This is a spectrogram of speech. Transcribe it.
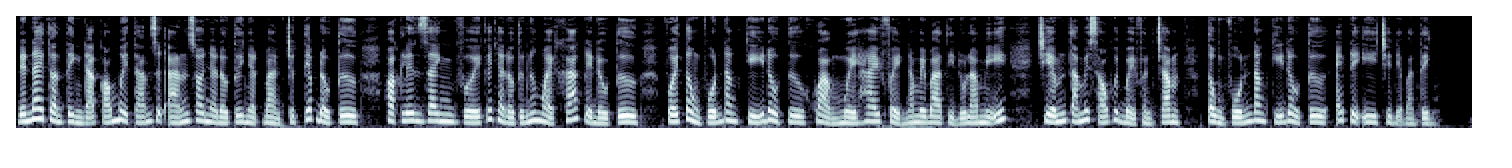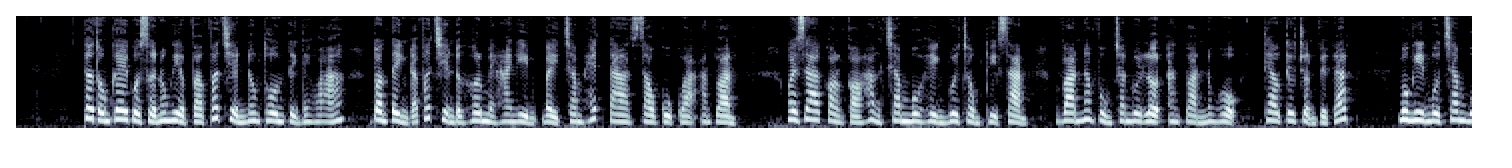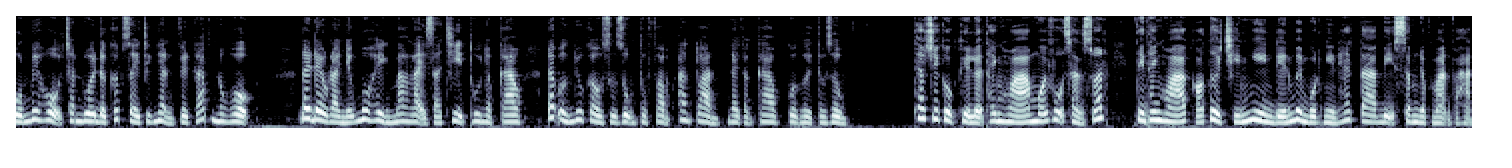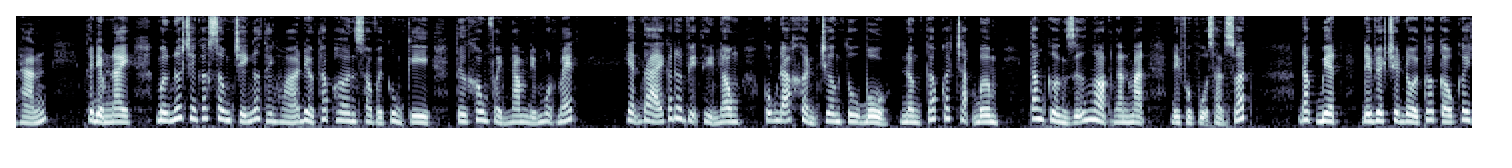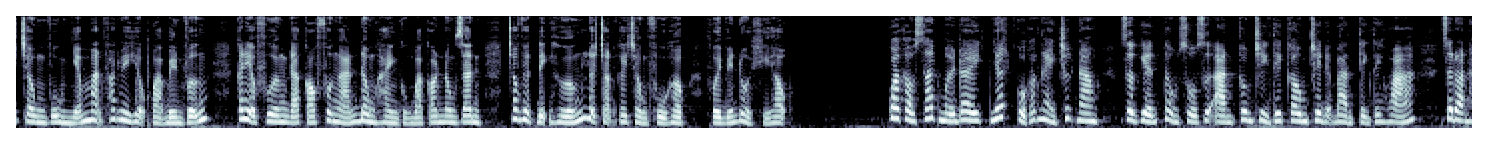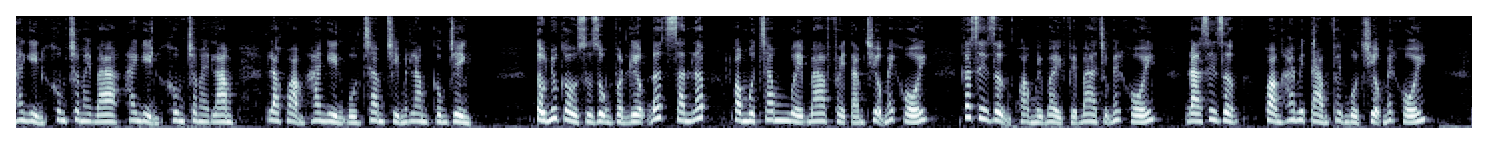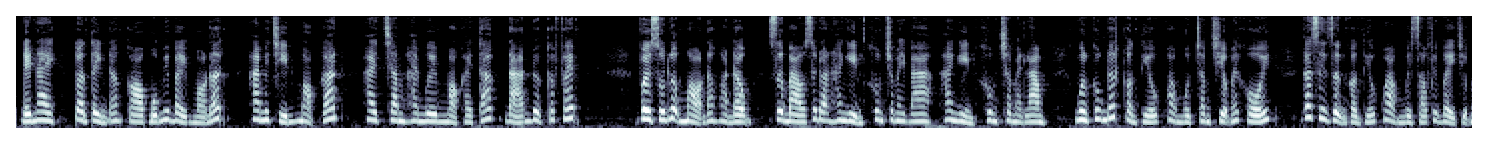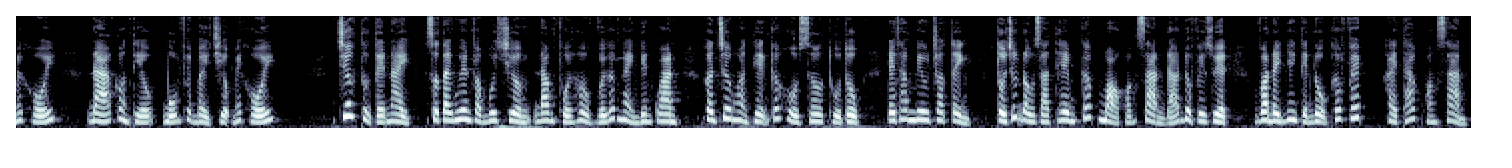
Đến nay, toàn tỉnh đã có 18 dự án do nhà đầu tư Nhật Bản trực tiếp đầu tư hoặc liên danh với các nhà đầu tư nước ngoài khác để đầu tư với tổng vốn đăng ký đầu tư khoảng 12,53 tỷ đô la Mỹ, chiếm 86,7% tổng vốn đăng ký đầu tư FDI trên địa bàn tỉnh. Theo thống kê của Sở Nông nghiệp và Phát triển Nông thôn tỉnh Thanh Hóa, toàn tỉnh đã phát triển được hơn 12.700 hecta rau củ quả an toàn. Ngoài ra còn có hàng trăm mô hình nuôi trồng thủy sản và 5 vùng chăn nuôi lợn an toàn nông hộ theo tiêu chuẩn Việt Gáp. 1.140 hộ chăn nuôi được cấp giấy chứng nhận Việt Gáp nông hộ. Đây đều là những mô hình mang lại giá trị thu nhập cao, đáp ứng nhu cầu sử dụng thực phẩm an toàn ngày càng cao của người tiêu dùng. Theo Tri Cục Thủy lợi Thanh Hóa, mỗi vụ sản xuất, tỉnh Thanh Hóa có từ 9.000 đến 11.000 hecta bị xâm nhập mặn và hạn hán. Thời điểm này, mực nước trên các sông chính ở Thanh Hóa đều thấp hơn so với cùng kỳ từ 0,5 đến 1 mét. Hiện tại, các đơn vị thủy nông cũng đã khẩn trương tu bổ, nâng cấp các trạm bơm, tăng cường giữ ngọt ngăn mặn để phục vụ sản xuất. Đặc biệt, để việc chuyển đổi cơ cấu cây trồng vùng nhiễm mặn phát huy hiệu quả bền vững, các địa phương đã có phương án đồng hành cùng bà con nông dân trong việc định hướng lựa chọn cây trồng phù hợp với biến đổi khí hậu. Qua khảo sát mới đây nhất của các ngành chức năng, dự kiến tổng số dự án công trình thi công trên địa bàn tỉnh Thanh Hóa giai đoạn 2023-2025 là khoảng 2.495 công trình. Tổng nhu cầu sử dụng vật liệu đất san lấp khoảng 113,8 triệu mét khối, các xây dựng khoảng 17,3 triệu mét khối, đá xây dựng khoảng 28,1 triệu mét khối. Đến nay, toàn tỉnh đang có 47 mỏ đất, 29 mỏ cát, 220 mỏ khai thác đã được cấp phép – với số lượng mỏ đang hoạt động, dự báo giai đoạn 2023-2025, nguồn cung đất còn thiếu khoảng 100 triệu mét khối, các xây dựng còn thiếu khoảng 16,7 triệu mét khối, đá còn thiếu 4,7 triệu mét khối. Trước thực tế này, Sở Tài nguyên và Môi trường đang phối hợp với các ngành liên quan khẩn trương hoàn thiện các hồ sơ thủ tục để tham mưu cho tỉnh tổ chức đấu giá thêm các mỏ khoáng sản đã được phê duyệt và đẩy nhanh tiến độ cấp phép khai thác khoáng sản.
